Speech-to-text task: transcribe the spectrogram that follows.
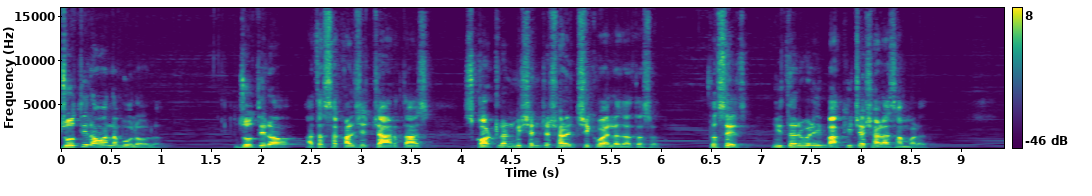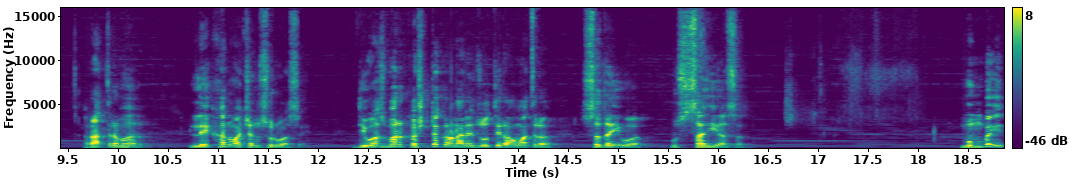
ज्योतिरावांना बोलावलं. ज्योतिराव आता सकाळचे चार तास स्कॉटलंड मिशनच्या शाळेत शिकवायला जात असत. तसेच इतर वेळी बाकीच्या शाळा सांभाळत. रात्रभर लेखन वाचन सुरू असे. दिवसभर कष्ट करणारे ज्योतिराव मात्र सदैव उत्साही असत. मुंबईत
